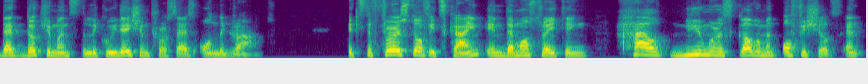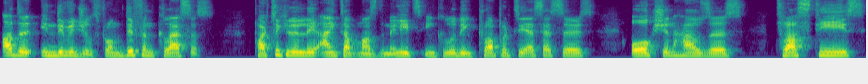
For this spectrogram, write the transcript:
that documents the liquidation process on the ground. It's the first of its kind in demonstrating how numerous government officials and other individuals from different classes, particularly Aintab Muslim elites, including property assessors, auction houses, trustees,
